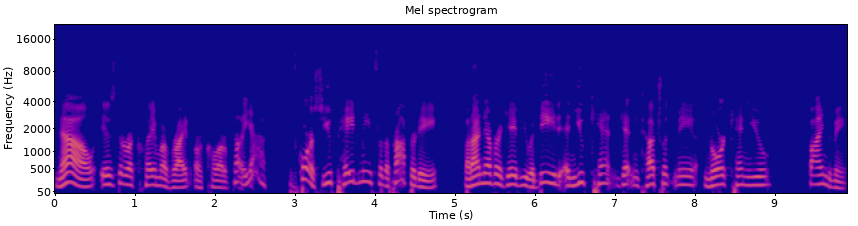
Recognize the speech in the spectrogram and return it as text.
Now, is there a claim of right or color of title? Yeah, of course. You paid me for the property, but I never gave you a deed and you can't get in touch with me, nor can you find me.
